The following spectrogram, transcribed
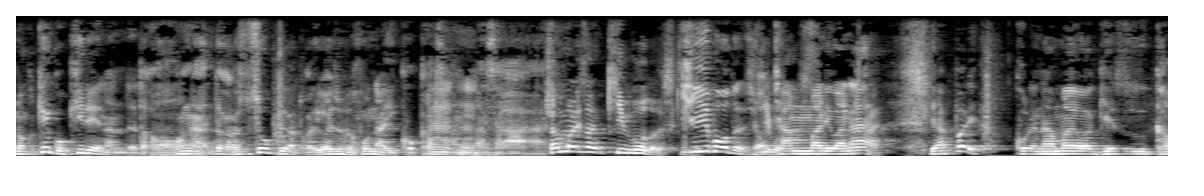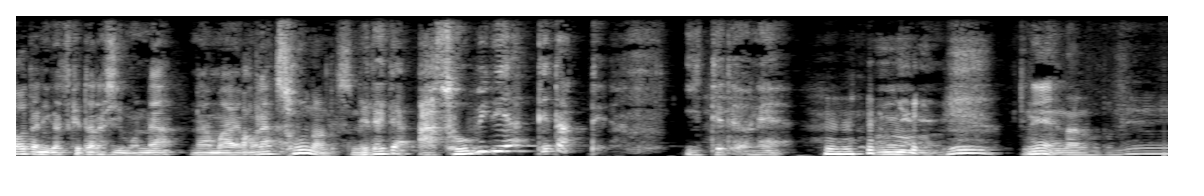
なんか結構綺麗なんだよ。だから、ほな、だから、ショックだとか言われてるほな、いこかさんがさ、ちゃんまりさんキーボードです。キーボードでしょ？ちゃんまりはな、はいやっぱり、これ名前はゲス川谷がつけたらしいもんな。名前もなあ、。そうなんですで、ね。大体遊びでやってたって言ってたよね。うん。ねなるほどね。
